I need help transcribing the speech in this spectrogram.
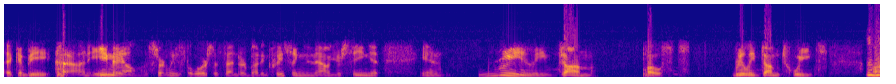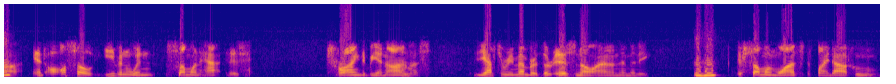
It can be an email, certainly is the worst offender, but increasingly now you're seeing it in really dumb posts, really dumb tweets. Mm-hmm. Uh, and also, even when someone ha- is trying to be anonymous, you have to remember there is no anonymity. Mm-hmm. If someone wants to find out who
